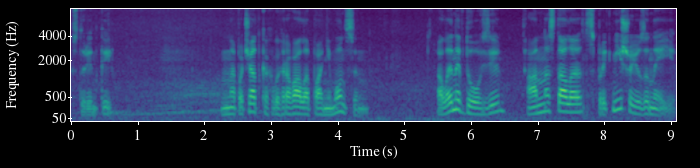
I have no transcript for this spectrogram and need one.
сторінки. На початках вигравала пані Монсен, але невдовзі Анна стала спритнішою за неї.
